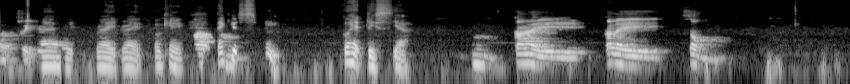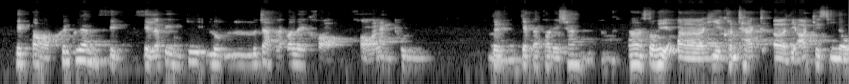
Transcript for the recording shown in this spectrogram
uh, three. right, right, right. Okay. ก็ Thank you. s- mm. Go ahead, please. Yeah. อืม ก็เลยก็เลยส่ง ติดต่อเพื่อนๆศิลศิลปินที่รู้รู้จักแล้วก็เลยขอขอแหล่งทุนเจแปนฟาวเดชั่น Uh, so he uh, he contact uh, the artists he know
